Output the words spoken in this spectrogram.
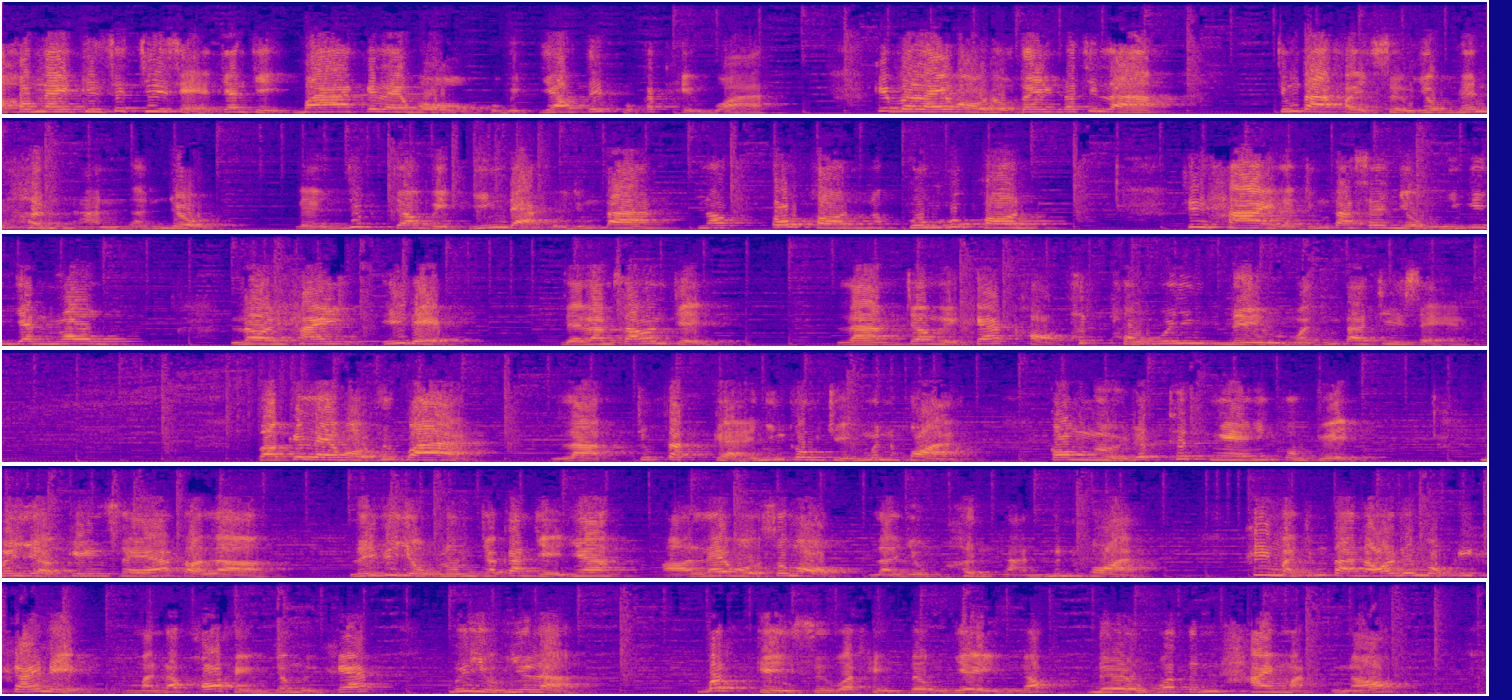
và hôm nay Kim sẽ chia sẻ cho anh chị ba cái level của việc giao tiếp một cách hiệu quả. Cái level đầu tiên đó chính là chúng ta phải sử dụng đến hình ảnh ảnh dụ để giúp cho việc diễn đạt của chúng ta nó tốt hơn, nó cuốn hút hơn. Thứ hai là chúng ta sẽ dùng những cái danh ngôn, lời hay, ý đẹp để làm sao anh chị? Làm cho người khác họ thích thú với những điều mà chúng ta chia sẻ. Và cái level thứ ba là chúng ta kể những câu chuyện minh họa. Con người rất thích nghe những câu chuyện bây giờ kiên sẽ, gọi là, lấy ví dụ luôn cho các anh chị nha. Ở level số 1 là dùng hình ảnh minh họa. Khi mà chúng ta nói đến một cái khái niệm mà nó khó hiểu cho người khác, ví dụ như là bất kỳ sự vật hiện tượng gì nó đều có tính hai mặt của nó.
